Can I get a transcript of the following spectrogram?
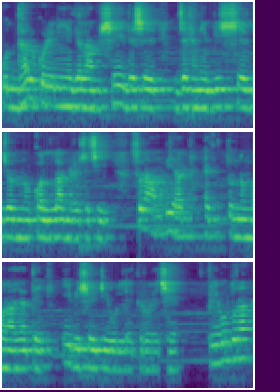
উদ্ধার করে নিয়ে গেলাম সেই দেশে যেখানে বিশ্বের জন্য কল্যাণ রেখেছি। সুরা আম্বিয়ার একাত্তর নম্বর আয়াতে এই বিষয়টি উল্লেখ রয়েছে। প্রিয় বন্ধুরা,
